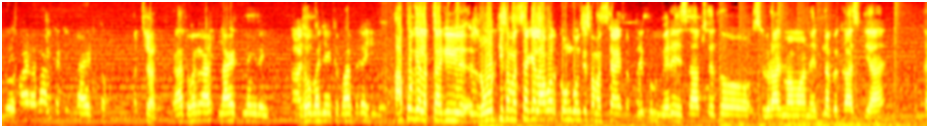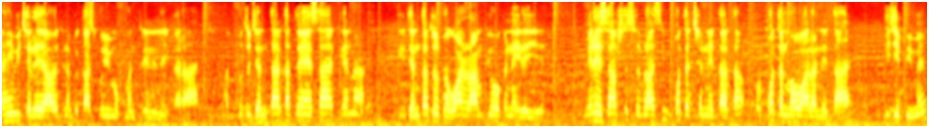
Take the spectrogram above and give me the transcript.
लाइट तो। अच्छा। रात भर रात लाइट नहीं रही। दो बजे के बाद रही है। आपको क्या लगता है कि रोड की समस्या के अलावा और कौन कौन सी समस्याएँ हैं सब देखो मेरे हिसाब से तो शिवराज मामा ने इतना विकास किया है कहीं भी चले जाओ इतना विकास कोई भी मुख्यमंत्री ने नहीं करा है। अब वो तो जनता का तो ऐसा है कि ना कि जनता तो भगवान राम की होकर नहीं रही है। मेरे हिसाब से शिवराज सिंह बहुत अच्छा नेता था और बहुत अनुभव वाला नेता है बीजेपी में।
